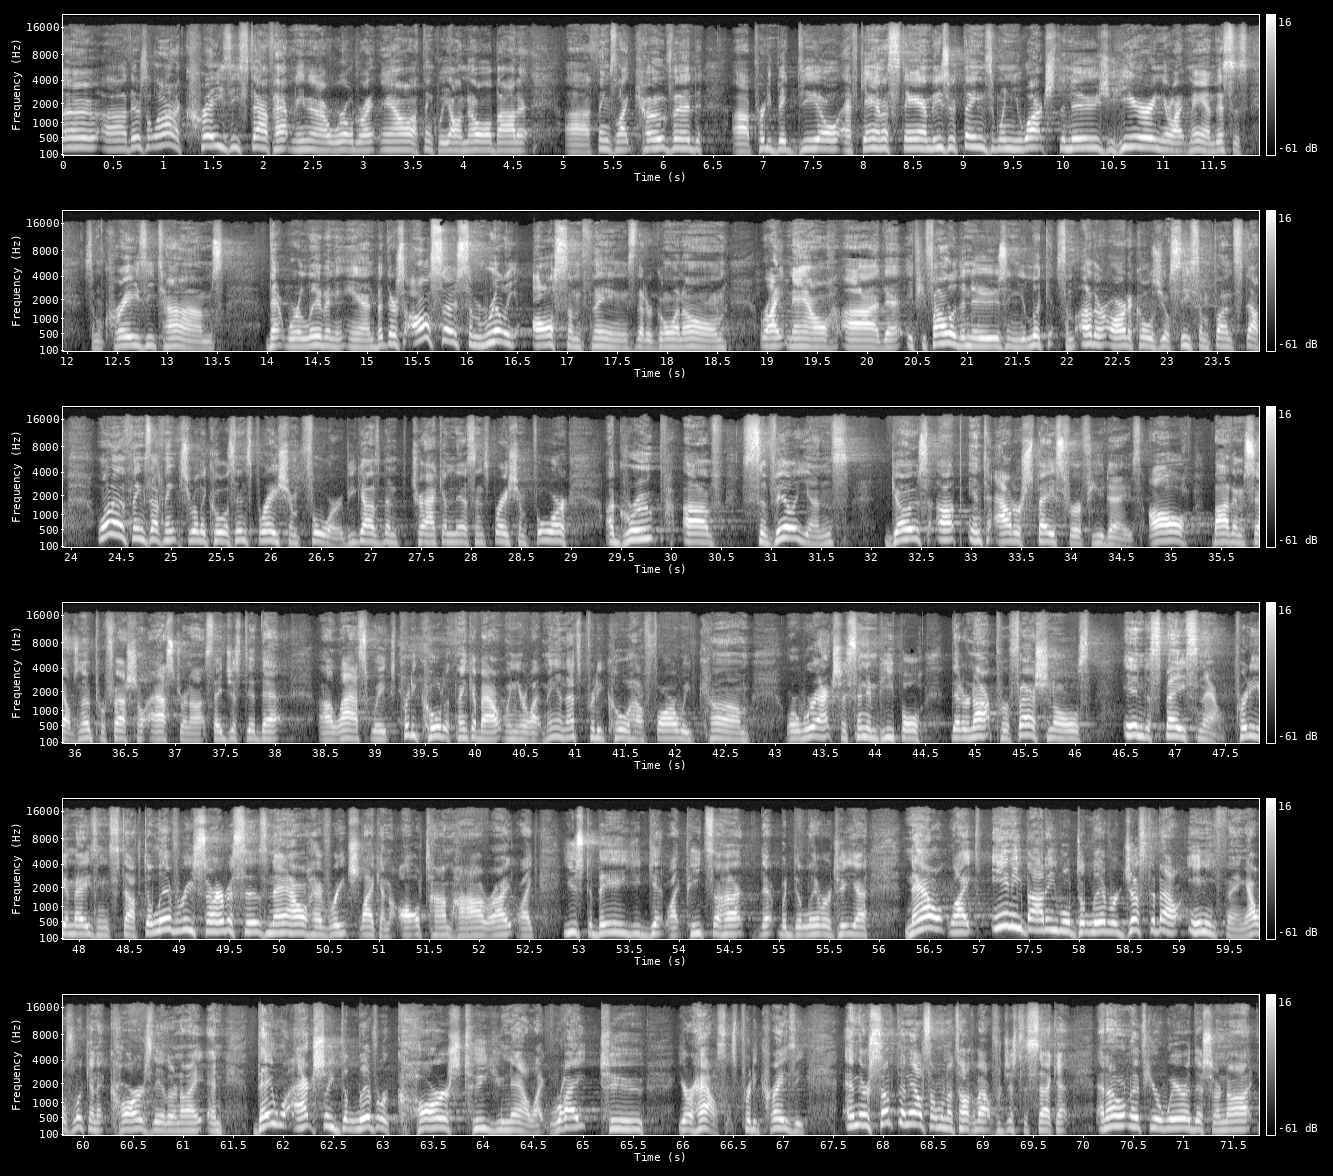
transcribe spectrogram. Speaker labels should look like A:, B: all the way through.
A: So, uh, there's a lot of crazy stuff happening in our world right now. I think we all know about it. Uh, things like COVID, uh, pretty big deal. Afghanistan, these are things when you watch the news, you hear, and you're like, man, this is some crazy times that we're living in. But there's also some really awesome things that are going on right now uh, that if you follow the news and you look at some other articles, you'll see some fun stuff. One of the things I think is really cool is Inspiration 4. Have you guys been tracking this? Inspiration 4, a group of civilians goes up into outer space for a few days, all by themselves, no professional astronauts. They just did that uh, last week. It's pretty cool to think about when you're like, man, that's pretty cool how far we've come, where we're actually sending people that are not professionals into space now. Pretty amazing stuff. Delivery services now have reached like an all time high, right? Like used to be, you'd get like Pizza Hut that would deliver to you. Now, like anybody will deliver just about anything. I was looking at cars the other night and they will actually deliver cars to you now, like right to your house. It's pretty crazy. And there's something else I want to talk about for just a second. And I don't know if you're aware of this or not.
